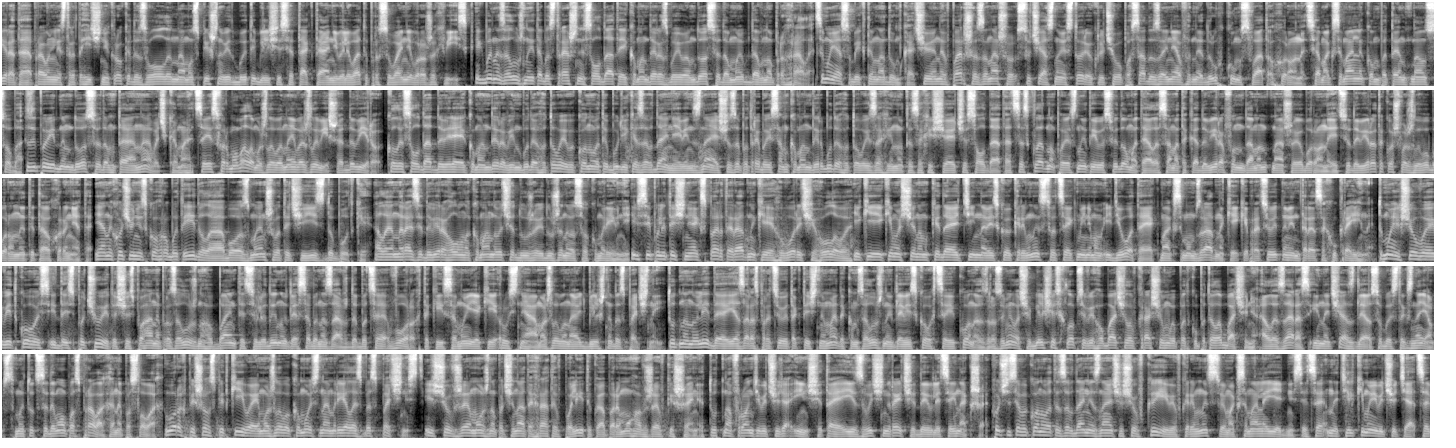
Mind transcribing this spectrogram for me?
віра та правильні стратегічні кроки дозволили нам успішно відбити більшість атак та нівелювати просування ворожих військ. Якби не залужний та безстрашні солдати і командири з бойовим досвідом, ми б давно програли. Це моя суб'єктивна думка. Чи не вперше за нашу сучасну історію ключову посаду зайняв не друг кум сват охоронець, а максимально компетентна особа з відповідним досвідом та навичками. Це і сформувало, можливо, найважливіше довіру. Коли солдат довіряє командиру, він буде готовий виконувати будь-яке завдання. Він знає, що за потреби і сам командир буде готовий загинути, захищаючи солдата. Це складно пояснити і усвідомити, але саме така довіра фундамент нашої оборони. І цю довіру також важливо боронити та охороняти. Я не хочу ні з кого робити ідола або зменшувати чиїсь здобутки. Але наразі довіра головнокомандувача дуже і дуже на високому рівні. І всі політичні експерти, радники, говорячі голови, які якимось чином кидають тінь на військове керівництво, це як мінімум ідіота, як максимум зрадники, які працюють не в інтересах України. Тому, якщо ви від когось і десь почуєте щось погане про залужного, баньте цю людину для себе назавжди, бо це ворог такий самий, як і русня, а можливо навіть більш небезпечний. Тут на нулі, де я зараз працюю тактичним медиком, залужний для військових це ікона. Зрозуміло, що більшість хлопців його бачили в кращому випадку по телебаченню, але зараз і не час для особистих знайомств. Ми тут сидимо по справах, а не по словах. Ворог пішов з під Києва, і можливо комусь намріялась безпечність, і що вже можна починати грати в політику, а перемога вже в кишені. Тут на фронті відчуття інші, та і звичні речі дивляться інакше. Хочеться виконувати завдання, знаючи, що в Києві в керівництві максимальна єдність, і це не тільки мої відчуття, це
